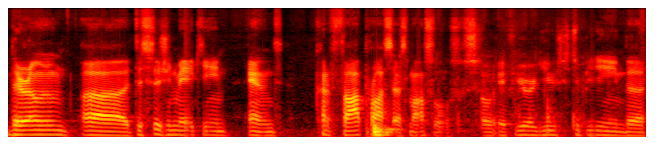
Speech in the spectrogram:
their own uh, decision making and kind of thought process muscles. So if you're used to being the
